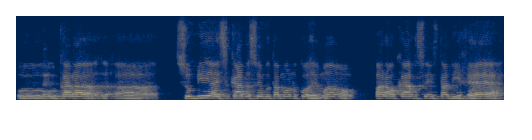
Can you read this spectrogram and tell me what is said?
O, o cara uh, subir a escada sem botar a mão no corrimão, parar o carro sem estar de ré,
